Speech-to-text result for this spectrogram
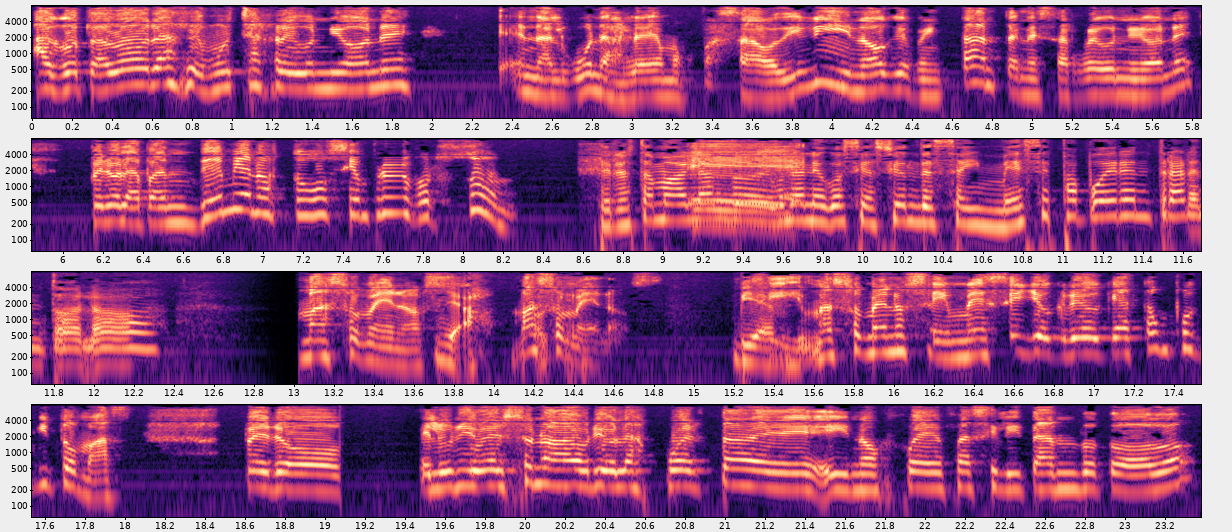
agotadoras de muchas reuniones. En algunas la hemos pasado divino, que me encantan esas reuniones, pero la pandemia nos tuvo siempre por Zoom. Pero estamos hablando de Eh, una negociación de seis meses para poder entrar en todos los... Más o menos. Ya, Más o menos. Bien. Sí, más o menos seis meses, yo creo que hasta un poquito más. Pero el universo nos abrió las puertas eh, y nos fue facilitando todo.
